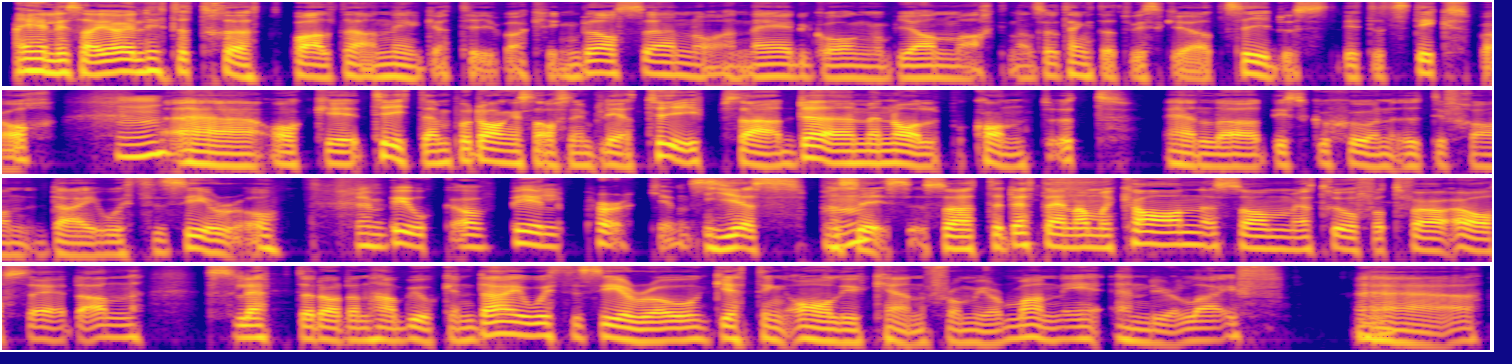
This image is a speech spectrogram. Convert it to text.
Elisa, jag är lite trött på allt det här negativa kring börsen och nedgång och björnmarknad, så jag tänkte att vi ska göra ett sidus, litet stickspår. Mm. Uh, och eh, titeln på dagens avsnitt blir typ så här, dö med noll på kontot, eller diskussion utifrån Die with Zero. En bok av Bill Perkins. Yes, mm. precis. Mm. Så att detta är en amerikan som jag tror för två år sedan släppte då den här boken Die with Zero, Getting all you can from your money and your life. Mm. Uh,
